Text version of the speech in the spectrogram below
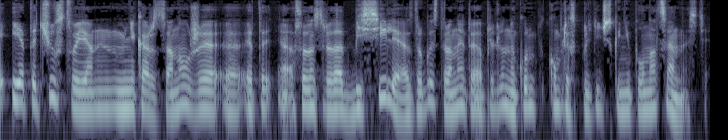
и это чувство, я, мне кажется, оно уже, э, это, с одной стороны, от бессилия, а с другой стороны, это определенный комплекс политической неполноценности.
